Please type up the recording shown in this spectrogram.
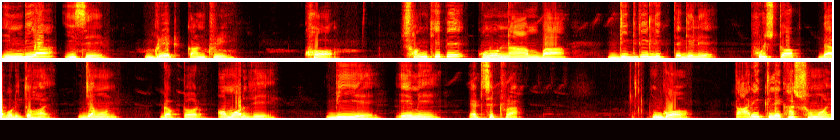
India is a great country খ, সংক্ষেপে কোনো নাম বা ডিগ্রি লিখতে গেলে ফুল স্টপ ব্যবহৃত হয়। যেমন doctor Amar Dey B A M A et cetera গ, তারিখ লেখার সময়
